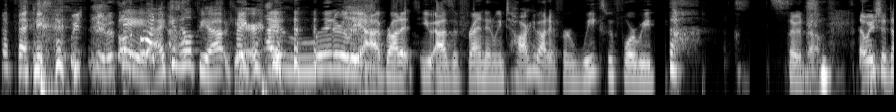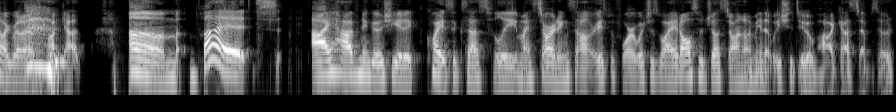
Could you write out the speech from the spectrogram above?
we should do this. hey, I can help you out here. I, I literally brought it to you as a friend, and we talked about it for weeks before we so dumb that we should talk about it on the podcast. Um, but I have negotiated quite successfully my starting salaries before, which is why it also just dawned on me that we should do a podcast episode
